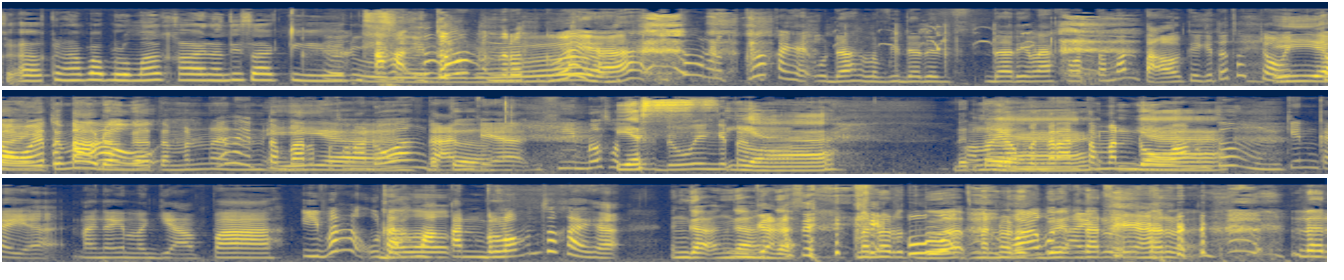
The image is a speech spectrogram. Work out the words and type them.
eh, kenapa belum makan nanti sakit. ah itu menurut gue ya itu menurut gue kayak udah lebih dari dari level teman tau kayak gitu tuh cowok Iya, cowoknya itu tuh mah tahu udah nggak temenan. Kan tebar Iya, pesona doang kan betul. kayak he knows what Yes, he's doing gitu loh. Iya. Kalau yang ya, beneran temen iya. doang tuh mungkin kayak nanyain lagi apa. Even udah Kalau- makan belum tuh kayak Enggak, enggak, Enggak enggak. Menurut gue, menurut gue, ntar, ntar, ntar,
